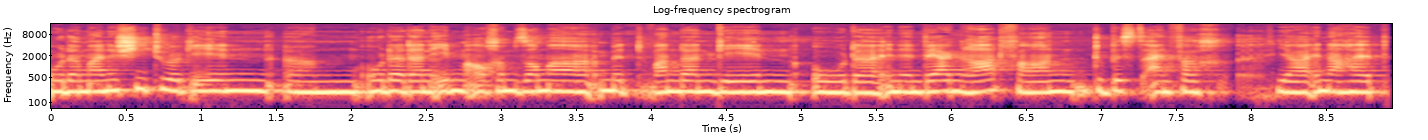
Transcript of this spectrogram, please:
oder mal eine Skitour gehen ähm, oder dann eben auch im Sommer mit Wandern gehen oder in den Bergen Radfahren. Du bist einfach ja innerhalb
